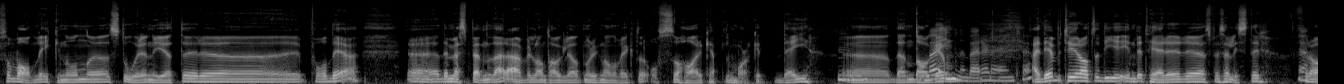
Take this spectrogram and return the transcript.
som vanlig ikke noen eh, store nyheter eh, på det. Det mest spennende der er vel antagelig at Nordic Nanovektor også har Capital Market Day mm. den dagen. Hva innebærer det egentlig? Nei, det betyr at de inviterer spesialister fra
